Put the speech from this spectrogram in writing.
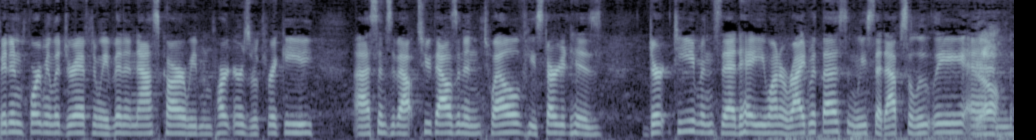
been in Formula Drift and we've been in NASCAR. We've been partners with Ricky uh, since about 2012. He started his dirt team and said, "Hey, you want to ride with us?" And we said, "Absolutely." Yeah. And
